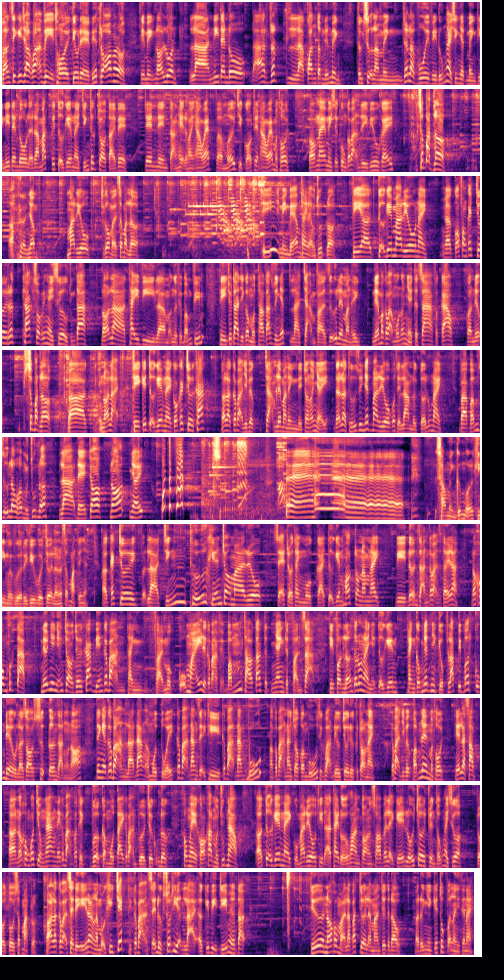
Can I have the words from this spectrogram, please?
Vâng, xin kính chào các bạn. Vị Thôi tiêu đề biết rõ mất rồi. Thì mình nói luôn là Nintendo đã rất là quan tâm đến mình. Thực sự là mình rất là vui vì đúng ngày sinh nhật mình Thì Nintendo lại ra mắt cái tựa game này chính thức cho tải về Trên nền tảng hệ điều hành iOS Và mới chỉ có trên iOS mà thôi. Và hôm nay mình sẽ cùng các bạn review cái Sắp mặt L. À, Nhầm Mario chứ không phải sắp mặt L. Ý mình bé âm thanh lại một chút rồi. Thì uh, tựa game Mario này có phong cách chơi rất khác so với ngày xưa của chúng ta. Đó là thay vì là mọi người phải bấm phím thì chúng ta chỉ có một thao tác duy nhất là chạm và giữ lên màn hình. Nếu mà các bạn muốn nó nhảy thật xa và cao còn nếu sắp mặt lờ à, nói lại thì cái tựa game này có cách chơi khác. Đó là các bạn chỉ việc chạm lên màn hình để cho nó nhảy. Đấy là thứ duy nhất Mario có thể làm được tới lúc này. Và bấm giữ lâu hơn một chút nữa là để cho nó nhảy. What the fuck sao mình cứ mỗi khi mà vừa review vừa chơi là nó sắp mặt thế nhỉ? À, cách chơi là chính thứ khiến cho Mario sẽ trở thành một cái tựa game hot trong năm nay. Vì đơn giản các bạn sẽ thấy là nó không phức tạp. Nếu như những trò chơi khác biến các bạn thành phải một cỗ máy để các bạn phải bấm thao tác thật nhanh thật phản xạ thì phần lớn tới lúc này những tựa game thành công nhất như kiểu Flappy Bird cũng đều là do sự đơn giản của nó. Thế nghĩa các bạn là đang ở một tuổi, các bạn đang dậy thì, các bạn đang bú hoặc các bạn đang cho con bú thì các bạn đều chơi được cái trò này. Các bạn chỉ việc bấm lên mà thôi thế là xong. À, nó không có chiều ngang nên các bạn có thể vừa cầm một tay các bạn vừa chơi cũng được không hề khó khăn một chút nào. Ở tựa game này của Mario thì đã thay đổi hoàn toàn so với lại cái lối chơi truyền thống ngày xưa. Rồi tôi sắp mặt rồi. Đó là các bạn sẽ để ý rằng là mỗi khi chết thì các bạn sẽ được xuất hiện lại ở cái vị trí mà chúng ta chứ nó không phải là bắt chơi lại màn chơi từ đầu và đương nhiên kết thúc vẫn là như thế này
